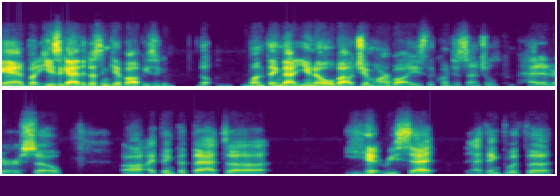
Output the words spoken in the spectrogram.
And but he's a guy that doesn't give up. He's a the one thing that you know about Jim Harbaugh, he's the quintessential competitor. So uh, I think that that uh, he hit reset. I think with the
